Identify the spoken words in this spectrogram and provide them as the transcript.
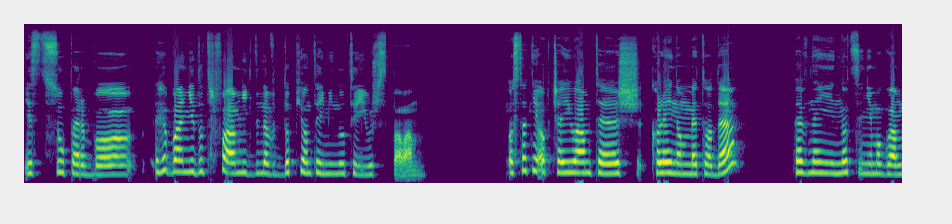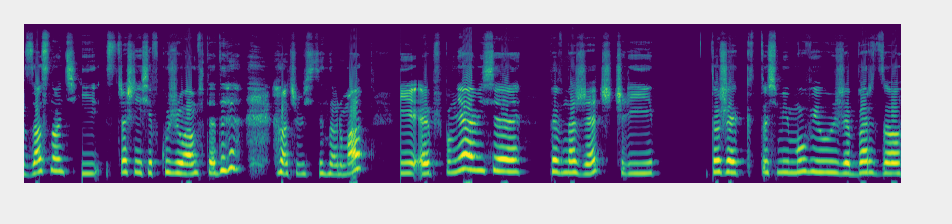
Jest super, bo chyba nie dotrwałam nigdy nawet do piątej minuty i już spałam. Ostatnio obczaiłam też kolejną metodę. Pewnej nocy nie mogłam zasnąć i strasznie się wkurzyłam wtedy. Oczywiście norma. I e, przypomniała mi się pewna rzecz, czyli to, że ktoś mi mówił, że bardzo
